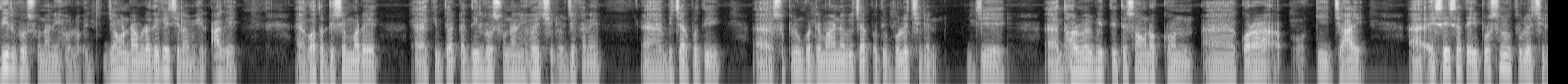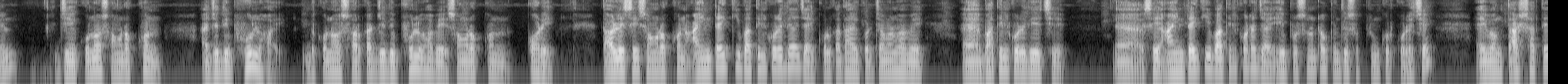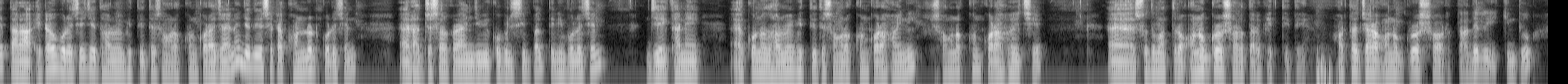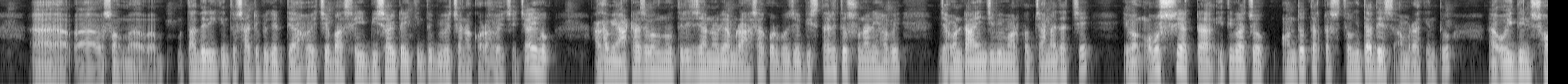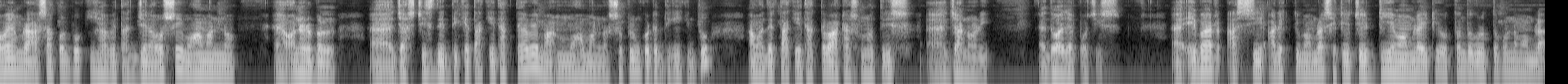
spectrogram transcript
দীর্ঘ শুনানি হলো। যেমনটা আমরা দেখেছিলাম এর আগে গত ডিসেম্বরে কিন্তু একটা দীর্ঘ শুনানি হয়েছিল যেখানে বিচারপতি সুপ্রিম কোর্টের মাননীয় বিচারপতি বলেছিলেন যে ধর্মের ভিত্তিতে সংরক্ষণ করা কি যায়? সেই সাথে এই প্রশ্নও তুলেছিলেন যে কোনো সংরক্ষণ যদি ভুল হয়, কোনো সরকার যদি ভুলভাবে সংরক্ষণ করে। তাহলে সেই সংরক্ষণ আইনটাই কি বাতিল করে দেওয়া যায়? কলকাতা হাইকোর্ট যেমনভাবে বাতিল করে দিয়েছে সেই আইনটাই কি বাতিল করা যায়? এই প্রশ্নটাও কিন্তু সুপ্রিম কোর্ট করেছে এবং তার সাথে তারা এটাও বলেছে যে ধর্মের ভিত্তিতে সংরক্ষণ করা যায় না। যদিও সেটা খণ্ডন করেছেন রাজ্য সরকার আইনজীবী কপিল সিব্বাল। তিনি বলেছেন যে এখানে কোনো ধর্মের ভিত্তিতে সংরক্ষণ করা হয়নি। সংরক্ষণ করা হয়েছে শুধুমাত্র অনগ্রসরতার ভিত্তিতে। অর্থাৎ যারা অনগ্রসর, তাদেরই কিন্তু তাদেরই কিন্তু সার্টিফিকেট দেওয়া হয়েছে বা সেই বিষয়টাই কিন্তু বিবেচনা করা হয়েছে। যাই হোক, আগামী আঠাশ এবং উনত্রিশ জানুয়ারি আমরা আশা করব যে বিস্তারিত শুনানি হবে, যেমনটা আইনজীবী মারফত জানা যাচ্ছে, এবং অবশ্যই একটা ইতিবাচক, অন্তত একটা স্থগিতাদেশ আমরা কিন্তু ওই দিন সবাই আমরা আশা করব কী হবে তার জন্য অবশ্যই মহামান্য অনারেবল জাস্টিসদের দিকে তাকিয়ে থাকতে হবে। মহামান্য সুপ্রিম কোর্টের দিকে কিন্তু আমাদের তাকিয়ে থাকতে হবে আঠাশ, উনত্রিশ জানুয়ারি দু হাজার পঁচিশ। এবার আসছি আরেকটি মামলা, সেটি হচ্ছে ডিএ মামলা। এটি অত্যন্ত গুরুত্বপূর্ণ মামলা।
